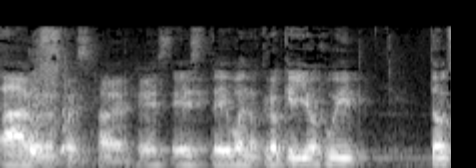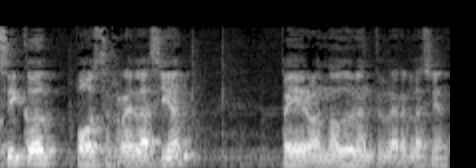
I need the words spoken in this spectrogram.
Ah, bueno, pues, a ver, es- este, bueno, creo que yo fui tóxico post relación, pero no durante la relación.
